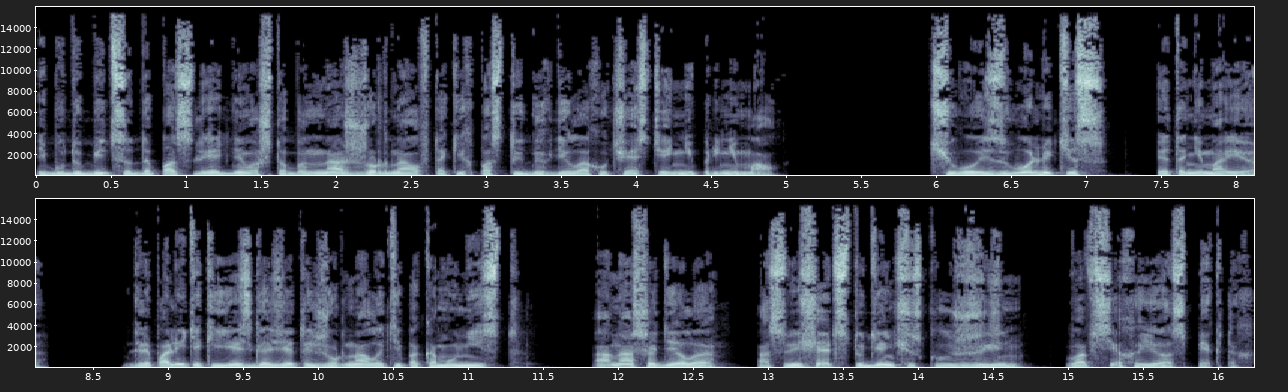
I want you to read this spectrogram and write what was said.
И буду биться до последнего, чтобы наш журнал в таких постыдных делах участия не принимал. Чего изволитесь, это не мое. Для политики есть газеты и журналы типа «Коммунист», а наше дело — освещать студенческую жизнь во всех ее аспектах.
